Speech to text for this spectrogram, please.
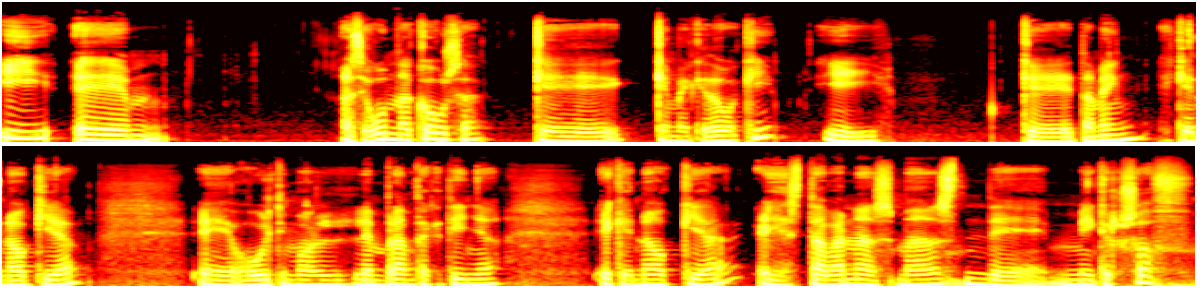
E eh, a segunda cousa que, que me quedou aquí e que tamén, é que Nokia, eh, o último lembranza que tiña, e que Nokia estaba nas mans de Microsoft.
